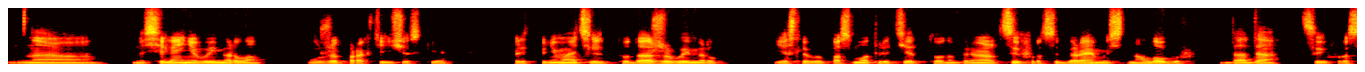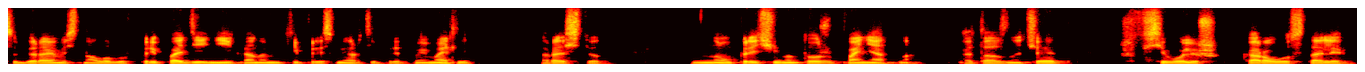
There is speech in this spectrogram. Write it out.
население вымерло уже практически, предприниматель туда же вымерл. Если вы посмотрите, то, например, цифра собираемости налогов, да-да, цифра собираемости налогов при падении экономики при смерти предпринимателей растет. Но причина тоже понятна. Это означает, что всего лишь корову стали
